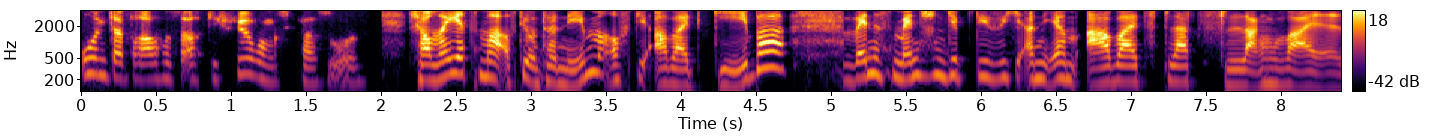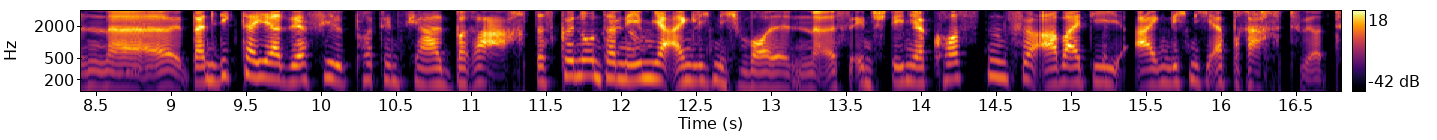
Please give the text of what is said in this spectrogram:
und da braucht es auch die Führungsperson. Schauen wir jetzt mal auf die Unternehmen, auf die Arbeitgeber. Wenn es Menschen gibt, die sich an ihrem Arbeitsplatz langweilen, äh, dann liegt da ja sehr viel Potenzial brach. Das können Unternehmen ja eigentlich nicht wollen. Es entstehen ja Kosten für Arbeit, die eigentlich nicht erbracht wird.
